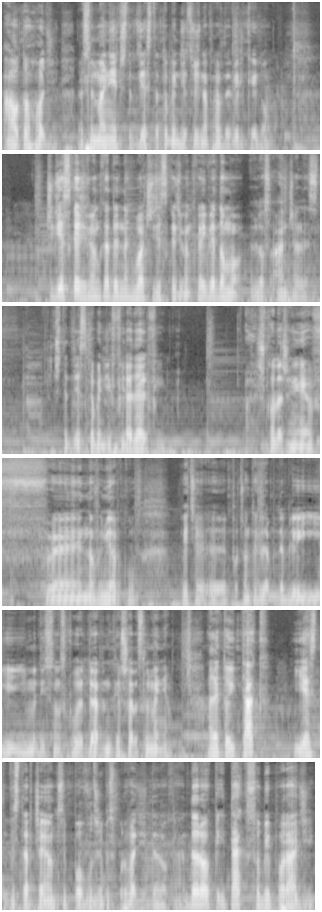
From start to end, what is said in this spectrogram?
A o to chodzi. WrestleMania 40 to będzie coś naprawdę wielkiego. 39 to jednak była 39 i wiadomo, Los Angeles. 40 będzie w Filadelfii. Szkoda, że nie w, Nowym Jorku. Wiecie, y, początek WWE i Madison Square Garden, pierwsza WrestleMania. Ale to i tak jest wystarczający powód, żeby sprowadzić The Rocka. The Rock i tak sobie poradzi.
